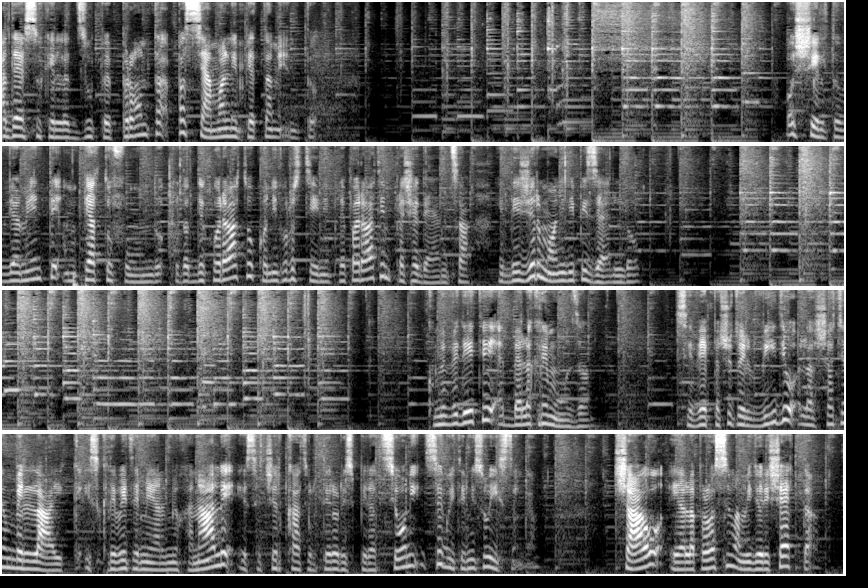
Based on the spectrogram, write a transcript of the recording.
Adesso che la zuppa è pronta, passiamo all'impiattamento. Ho scelto ovviamente un piatto fondo ed ho decorato con i crostini preparati in precedenza e dei germogli di pisello. Come vedete è bella cremosa. Se vi è piaciuto il video lasciate un bel like, iscrivetevi al mio canale e se cercate ulteriori ispirazioni seguitemi su Instagram. Ciao e alla prossima video ricetta!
